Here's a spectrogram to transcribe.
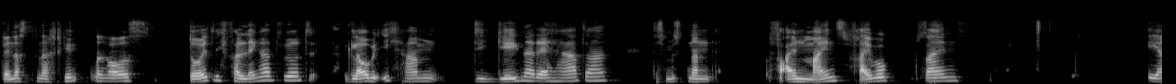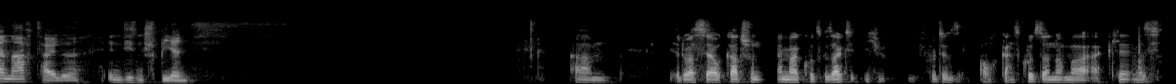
Wenn das nach hinten raus deutlich verlängert wird, glaube ich, haben die Gegner der Hertha, das müssten dann vor allem Mainz, Freiburg sein, eher Nachteile in diesen Spielen? Ähm, ja, du hast ja auch gerade schon einmal kurz gesagt, ich, würde jetzt auch ganz kurz dann nochmal erklären, was ich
